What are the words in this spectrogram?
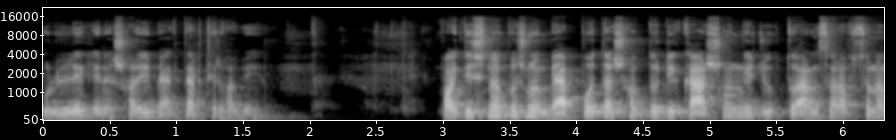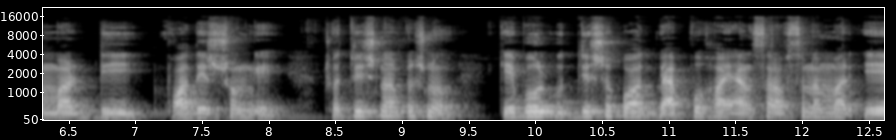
উল্লেখ এখানে সরি ব্যক্তার্থের হবে। পঁয়ত্রিশ নম্বর প্রশ্ন ব্যাপ্যতা শব্দটি কার সঙ্গে যুক্ত? আনসার অপশন নাম্বার ডি পদের সঙ্গে। ছত্রিশ নম্বর প্রশ্ন, কেবল উদ্দেশ্য পদ ব্যাপ্য হয়? Answer option number A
